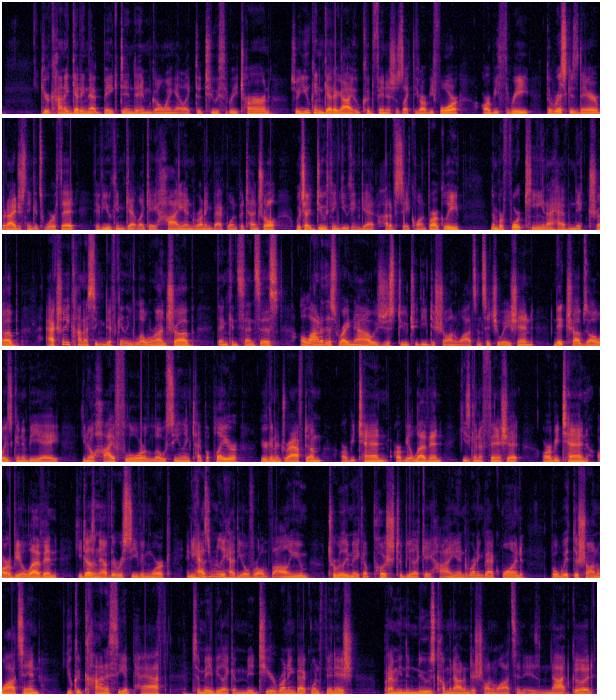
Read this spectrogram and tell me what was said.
you're kind of getting that baked into him going at like the 2 3 turn. So you can get a guy who could finish as like the RB4, RB3. The risk is there, but I just think it's worth it if you can get like a high end running back one potential, which I do think you can get out of Saquon Barkley. Number 14, I have Nick Chubb. Actually, kind of significantly lower on Chubb than consensus. A lot of this right now is just due to the Deshaun Watson situation. Nick Chubb's always going to be a you know, high floor, low ceiling type of player, you're going to draft him RB10, RB11. He's going to finish it RB10, RB11. He doesn't have the receiving work, and he hasn't really had the overall volume to really make a push to be like a high end running back one. But with Deshaun Watson, you could kind of see a path to maybe like a mid tier running back one finish. But I mean, the news coming out on Deshaun Watson is not good.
